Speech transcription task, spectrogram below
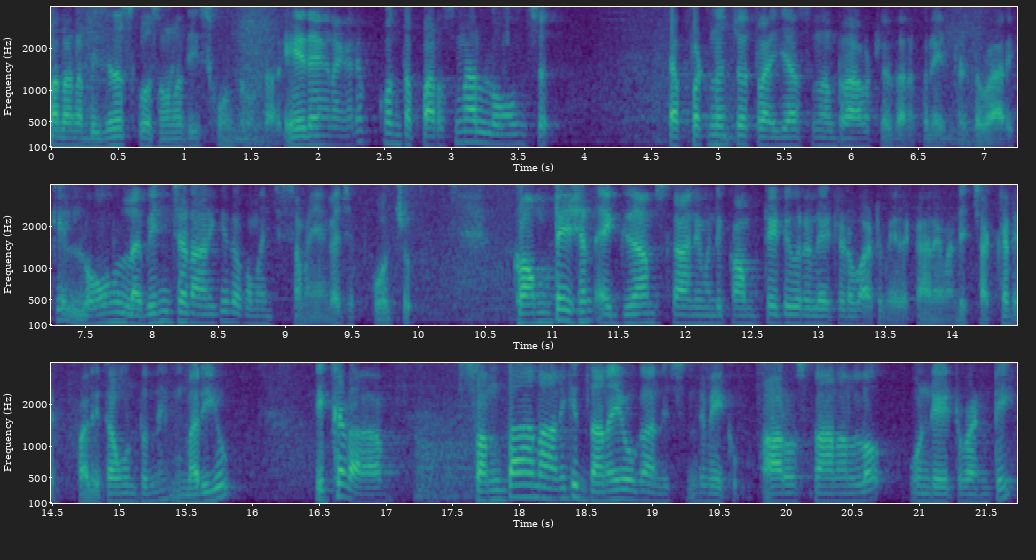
పలానా బిజినెస్ కోసమో తీసుకుంటూ ఉంటారు. ఏదైనా కానీ కొంత పర్సనల్ లోన్స్ ఎప్పటి నుంచో ట్రై చేస్తున్నాం రావట్లేదు అనుకునేటువంటి వారికి లోన్ లభించడానికి ఇది ఒక మంచి సమయంగా చెప్పుకోవచ్చు. కాంపిటీషన్ ఎగ్జామ్స్ కానివ్వండి కాంపిటేటివ్ రిలేటెడ్ వాటి మీద కానివ్వండి చక్కటి ఫలితం ఉంటుంది. మరియు ఇక్కడ సంతానానికి ధనయోగాన్ని ఇస్తుంది మీకు. ఆరో స్థానంలో ఉండేటువంటి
